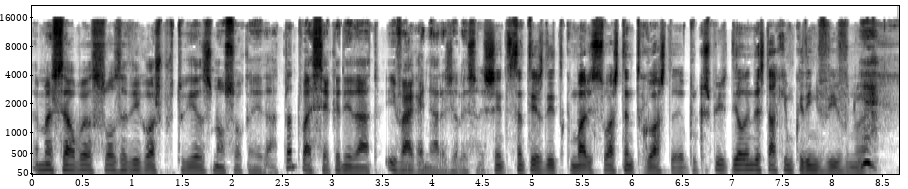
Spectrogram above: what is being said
Marcelo Belo Souza diga aos portugueses não sou candidato. Portanto, vai ser candidato e vai ganhar as eleições. Achei interessante teres dito que Mário Soares tanto gosta, porque o espírito dele ainda está aqui um bocadinho vivo, não é?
